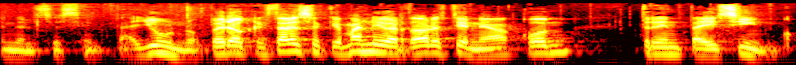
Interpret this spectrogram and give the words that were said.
en el 61. Pero Cristal es el que más Libertadores tiene, ¿ah? con 35.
